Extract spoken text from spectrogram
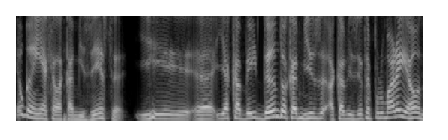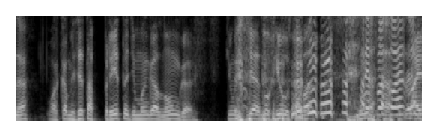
Eu ganhei aquela camiseta e, é, e acabei dando a camisa a camiseta para o Maranhão, né? Uma camiseta preta de manga longa que um dia no Rio tava. Você foi correr Aí,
